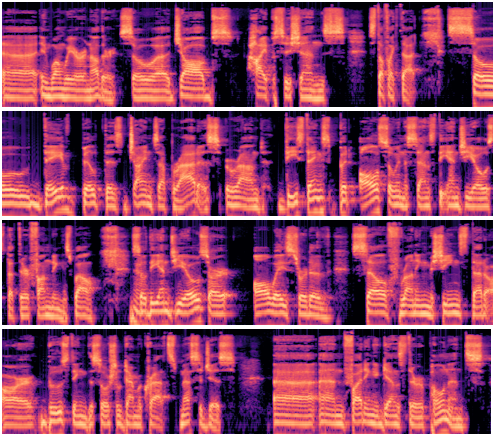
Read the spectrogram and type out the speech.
Uh, in one way or another. So uh, jobs, high positions, stuff like that. So they've built this giant apparatus around these things, but also in a sense the NGOs that they're funding as well. So the NGOs are always sort of self-running machines that are boosting the social democrats messages uh, and fighting against their opponents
